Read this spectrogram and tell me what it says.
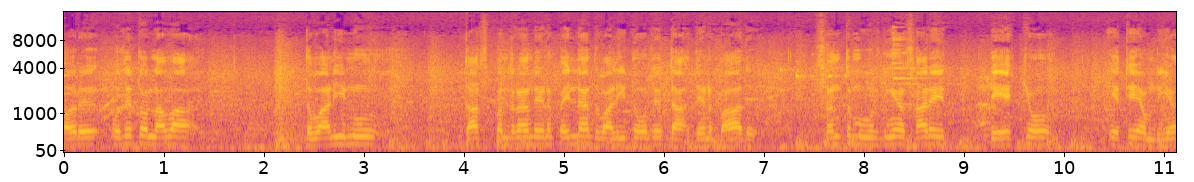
ਔਰ ਉਹਦੇ ਤੋਂ ਇਲਾਵਾ ਦੀਵਾਲੀ ਨੂੰ 10 15 ਦਿਨ ਪਹਿਲਾਂ ਦੀਵਾਲੀ ਤੋਂ ਤੇ 10 ਦਿਨ ਬਾਅਦ ਸੰਤ ਮੂਰਤੀਆਂ ਸਾਰੇ ਦੇਸ਼ ਚੋਂ ਇੱਥੇ ਆਉਂਦੀਆਂ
